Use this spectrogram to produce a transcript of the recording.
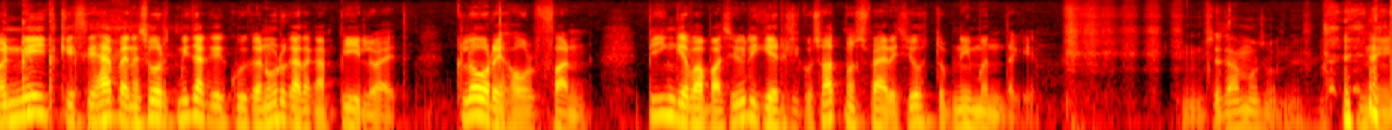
on neid, kes ei häbene suurt midagi kui ka nurga tagant piilujaid. Glory hole fun. pingevabas ja ülikirglikus atmosfääris juhtub nii mõndagi. Seda ma usun. nii.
